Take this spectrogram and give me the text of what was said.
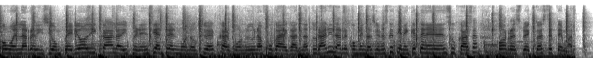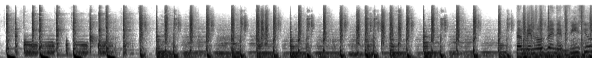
como es la revisión periódica, la diferencia entre el monóxido de carbono y una fuga de gas natural y las recomendaciones que tienen que tener en su casa con respecto a este tema. También los beneficios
